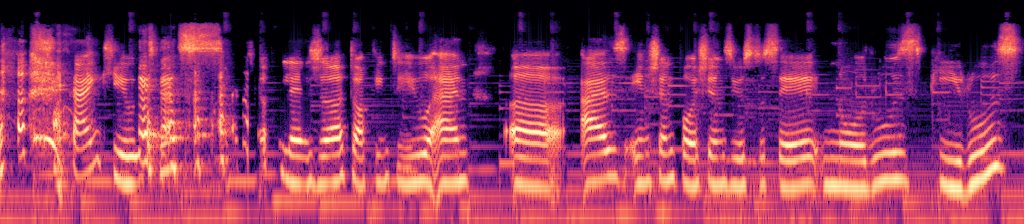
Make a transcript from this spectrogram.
thank you. It's been such a pleasure talking to you. And uh, as ancient Persians used to say, Nowruz Piruz,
